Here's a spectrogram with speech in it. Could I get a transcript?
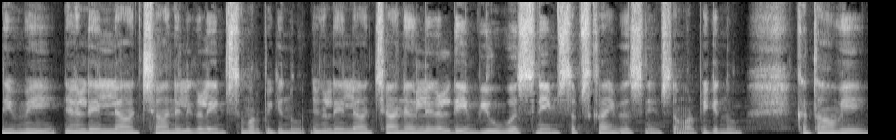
ദൈവമേ ഞങ്ങളുടെ എല്ലാ ചാനലുകളെയും സമർപ്പിക്കുന്നു. ഞങ്ങളുടെ എല്ലാ ചാനലുകളുടെയും വ്യൂവേഴ്സിനെയും സബ്സ്ക്രൈബേഴ്സിനെയും സമർപ്പിക്കുന്നു. കഥാവെ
